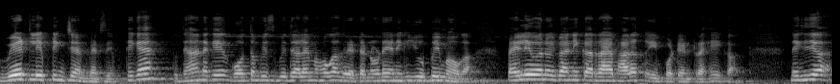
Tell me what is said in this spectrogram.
वेट लिफ्टिंग चैंपियनशिप ठीक है? तो ध्यान रखिएगा गौतम विश्वविद्यालय में होगा ग्रेटर नोएडा यानी कि यूपी में होगा। पहली बार मेजबानी कर रहा है भारत तो इंपॉर्टेंट रहेगा। देखिएगा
